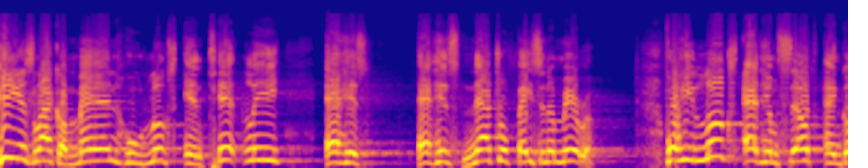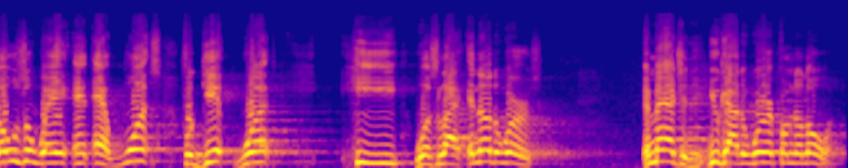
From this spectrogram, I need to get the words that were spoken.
he is like a man who looks intently at his, at his natural face in a mirror. For he looks at himself and goes away and at once forget what he was like. In other words, imagine you got a word from the Lord.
